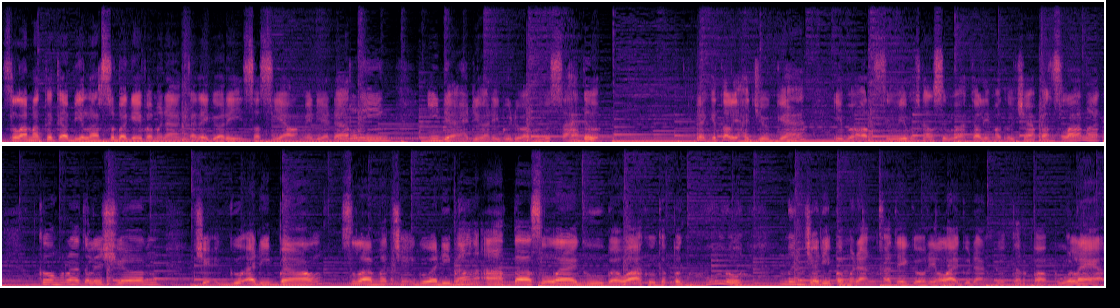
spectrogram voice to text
Selamat kakak Bilar sebagai pemenang kategori sosial media darling IDA 2021 Dan kita lihat juga Ibu Harsiwi mengucapkan sebuah kalimat ucapan selamat. Congratulations Cikgu Adibal Selamat Cikgu Adibal atas lagu Bawa Aku ke Penghulu menjadi pemenang kategori lagu dangdut terpopuler.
